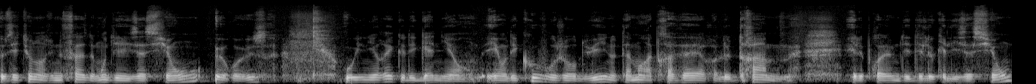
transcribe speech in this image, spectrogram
nous étions dans une phase de mondialisation heureuse, où il n'y aurait que des gagnants. Et on découvre aujourd'hui, notamment à travers le drame et le problème des délocalisations,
